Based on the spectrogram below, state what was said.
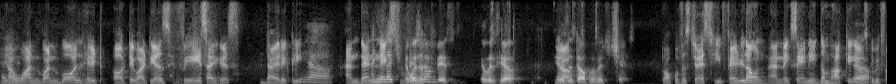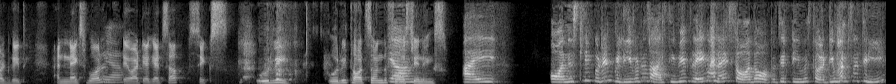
Helmet. Yeah, one one ball hit uh, Tewatia's face, I guess, directly. Yeah. And then and next, like, it wasn't his face. It was here. Yeah. It was the top of his chest. Top of his chest, he fell down and like Saini एकदम भाग gaya गया, उसके भी फट गई थी. And next ball, Yeah. Tewatia gets up six. Urvi, Urvi thoughts on the Yeah. first innings. I honestly couldn't believe it was RCB playing when I saw the opposite team was 31 for 3.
